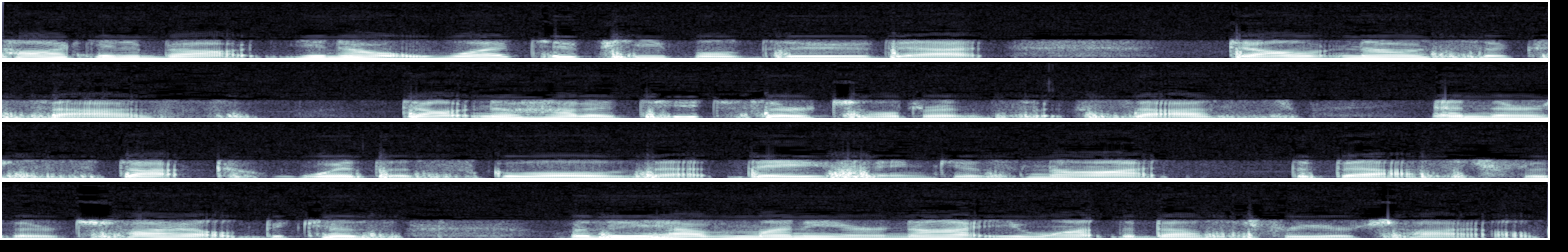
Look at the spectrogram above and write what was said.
talking about, you know, what do people do that don't know success, don't know how to teach their children success, and they're stuck with a school that they think is not the best for their child because whether you have money or not, you want the best for your child.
